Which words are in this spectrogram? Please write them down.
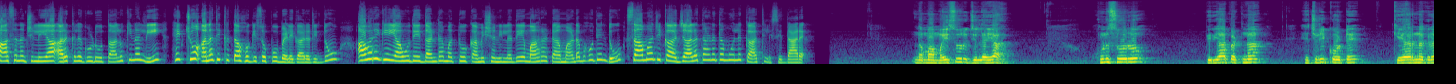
ಹಾಸನ ಜಿಲ್ಲೆಯ ಅರಕಲಗೂಡು ತಾಲೂಕಿನಲ್ಲಿ ಹೆಚ್ಚು ಅನಧಿಕೃತ ಹೊಗೆಸೊಪ್ಪು ಬೆಳೆಗಾರರಿದ್ದು, ಅವರಿಗೆ ಯಾವುದೇ ದಂಡ ಮತ್ತು ಕಮಿಷನ್ ಇಲ್ಲದೆ ಮಾರಾಟ ಮಾಡಬಹುದೆಂದು ಸಾಮಾಜಿಕ ಜಾಲತಾಣದ ಮೂಲಕ ತಿಳಿಸಿದ್ದಾರೆ. ನಮ್ಮ ಮೈಸೂರು ಜಿಲ್ಲೆಯ ಹುಣಸೂರು ಪಿರಿಯಾಪಟ್ಟಣ ಎಚ್ ಡಿ ಕೋಟೆ, ಕೆ ಆರ್ ನಗರ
